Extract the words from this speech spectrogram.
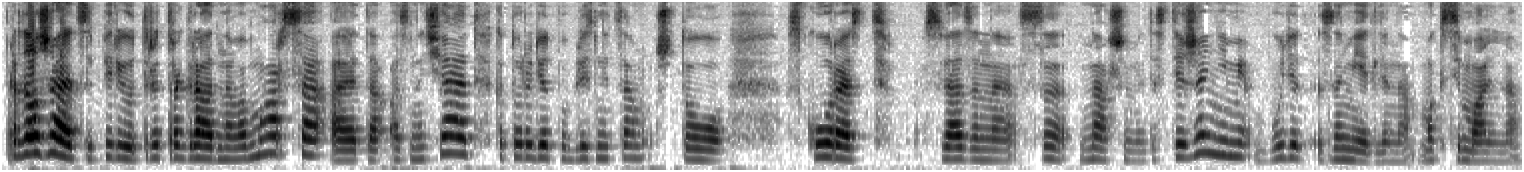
Продолжается период ретроградного Марса, а это означает, который идет по близнецам, что скорость, связанная с нашими достижениями, будет замедлена максимально.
